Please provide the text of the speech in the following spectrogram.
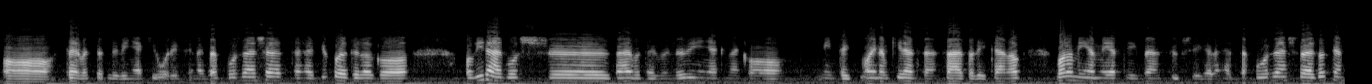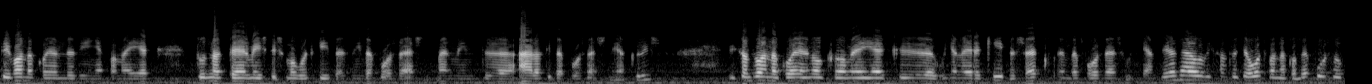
a termesztett növények jó részének beporzását, tehát gyakorlatilag a, a virágos zárvategő növényeknek a mintegy majdnem 90%-ának valamilyen mértékben szüksége lehet beporzásra. Ez azt jelenti, hogy vannak olyan növények, amelyek tudnak termést és magot képezni beporzást, mint állati beporzás nélkül is. Viszont vannak olyanok, amelyek ugyanerre képesek, önbeportás útján például, viszont hogyha ott vannak a beportók,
